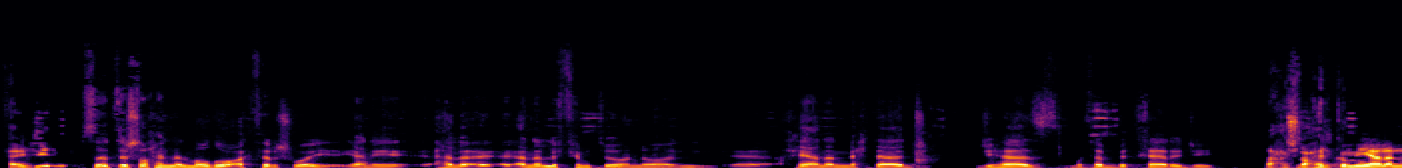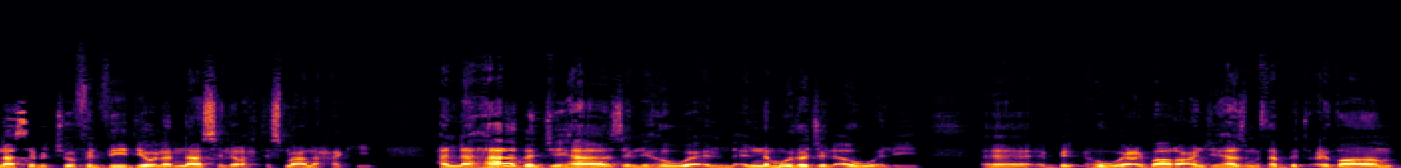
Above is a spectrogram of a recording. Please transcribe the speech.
فجيت صرت تشرح لنا الموضوع أكثر شوي. يعني هلا أنا اللي فهمته إنه أحيانا نحتاج جهاز مثبت خارجي. راح أشرح لكم إياه للناس اللي بتشوف الفيديو وللناس اللي راح تسمعنا حكي. هلا هذا الجهاز اللي هو النموذج الأولي آه، هو عبارة عن جهاز مثبت عظام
